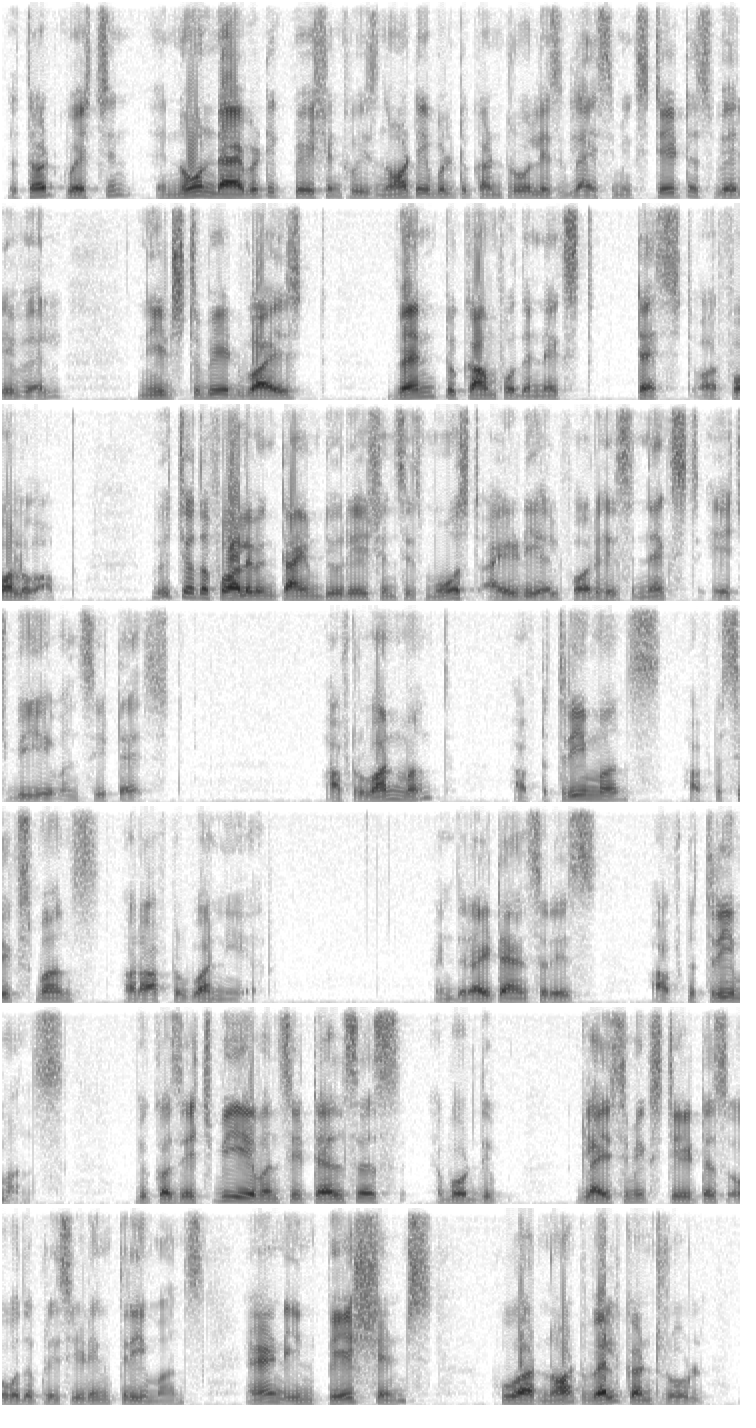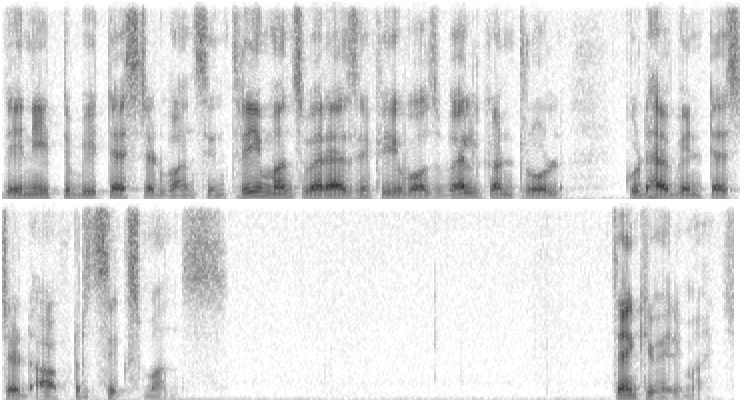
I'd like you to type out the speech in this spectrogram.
The third question, a known diabetic patient who is not able to control his glycemic status very well needs to be advised when to come for the next test or follow up. Which of the following time durations is most ideal for his next HbA1c test? after 1 month, after 3 months, after 6 months or after 1 year. And the right answer is after 3 months, because HbA1c tells us about the glycemic status over the preceding 3 months and in patients who are not well controlled, they need to be tested once in 3 months, whereas if he was well controlled could have been tested after 6 months. Thank you very much.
